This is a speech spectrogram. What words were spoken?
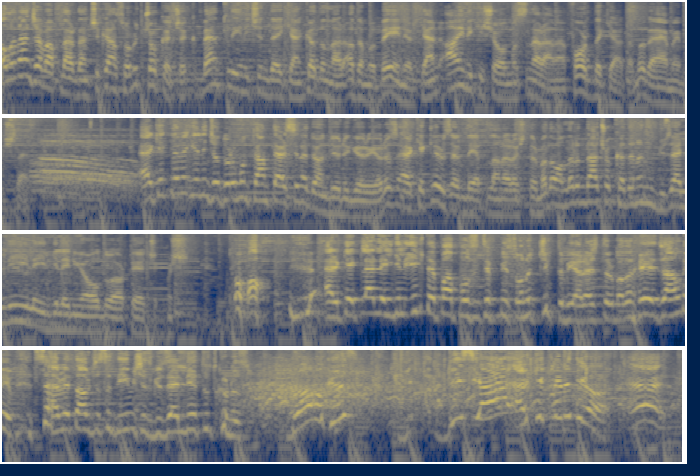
Alınan cevaplardan çıkan sonuç çok açık. Bentley'in içindeyken kadınlar adamı beğenirken aynı kişi olmasına rağmen Ford'daki adamı beğenmemişler. Erkeklere gelince durumun tam tersine döndüğünü görüyoruz. Erkekler üzerinde yapılan araştırmada onların daha çok kadının güzelliğiyle ilgileniyor olduğu ortaya çıkmış. Erkeklerle ilgili ilk defa pozitif bir sonuç çıktı bir araştırmadan. Heyecanlıyım. Servet avcısı değilmişiz, güzelliğe tutkunuz. Bravo kız. Biz ya, erkekleri diyor. Evet.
